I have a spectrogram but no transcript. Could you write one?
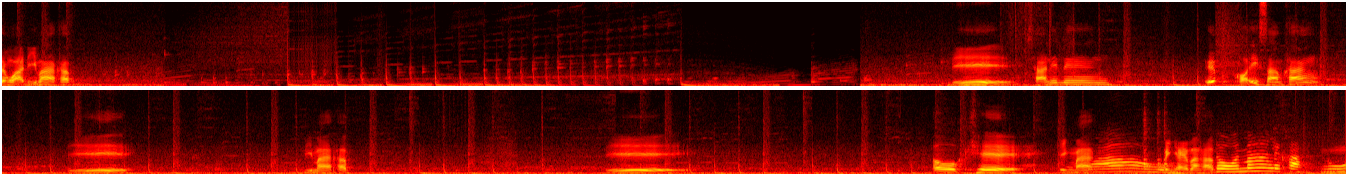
จังหวะดีมากครับดี ช้านิดนึงอึ๊บขออีก 3 ครั้ง ดี ดีมากครับ ดี โอเคเก่งมาก ว้าวเป็นไงบ้างครับโดนมากเลยค่ะ รู้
